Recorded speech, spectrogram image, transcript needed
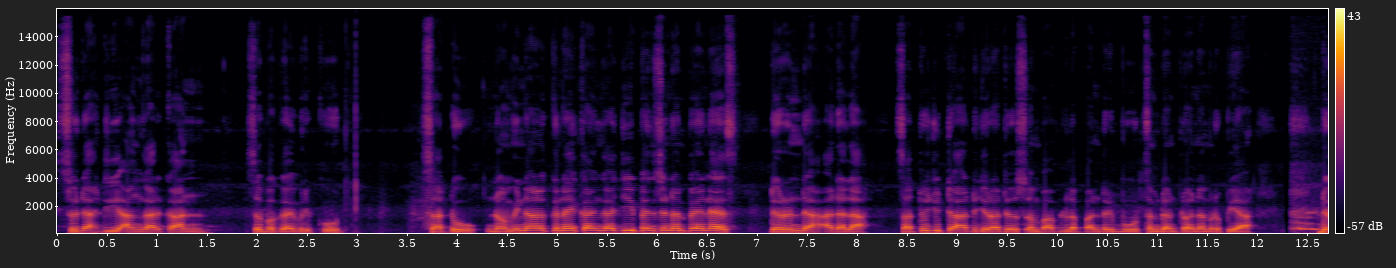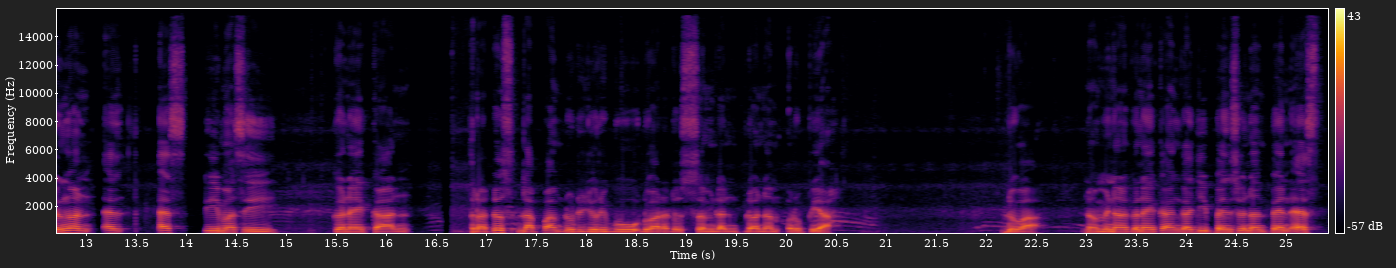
sudah dianggarkan sebagai berikut. 1. Nominal kenaikan gaji pensiunan PNS terendah adalah Rp1,748,096 dengan estimasi kenaikan Rp187,296. 2. Nominal kenaikan gaji pensiunan PNS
